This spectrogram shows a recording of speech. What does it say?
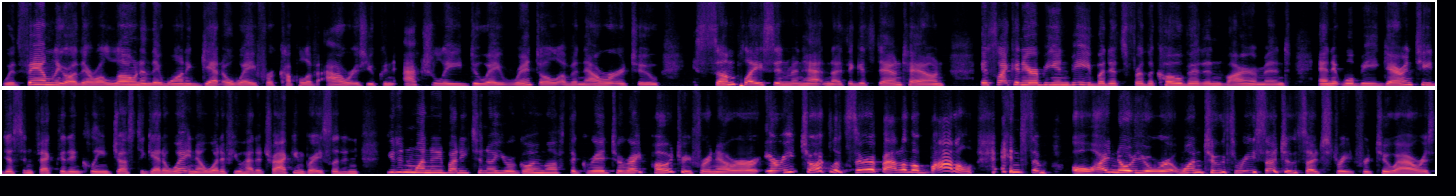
with family or they're alone and they want to get away for a couple of hours. You can actually do a rental of an hour or two someplace in Manhattan. I think it's downtown. It's like an Airbnb, but it's for the COVID environment and it will be guaranteed disinfected and clean just to get away. Now, what if you had a tracking bracelet and you didn't want anybody to know you were going off the grid to write poetry for an hour or, eat chocolate syrup out of the bottle? And some, oh, I know you were at one, two, three, such and such street for two hours.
